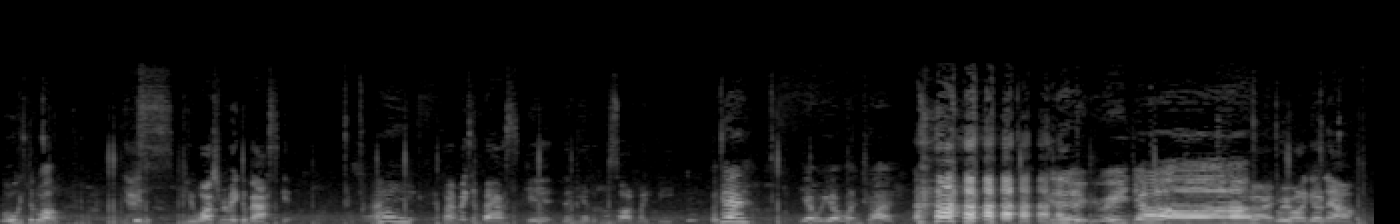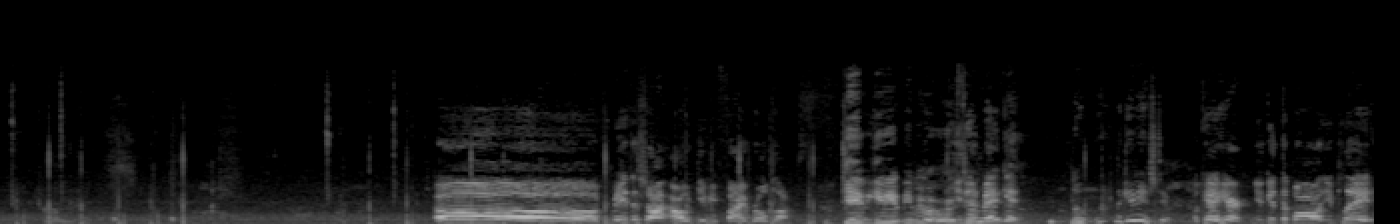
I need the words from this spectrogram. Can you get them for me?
go get the ball. Get it. Okay, watch me make a basket. Alright. If I make a basket, then you have to massage my feet. Okay. Yeah, we got one try. You did a great job. right, where do you want to go now? Um, oh, you made the shot, I would give you five Roblox. Give, give me, give me what You didn't make it. No, no, give me a stick. Okay, here, you get the ball, you play it.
